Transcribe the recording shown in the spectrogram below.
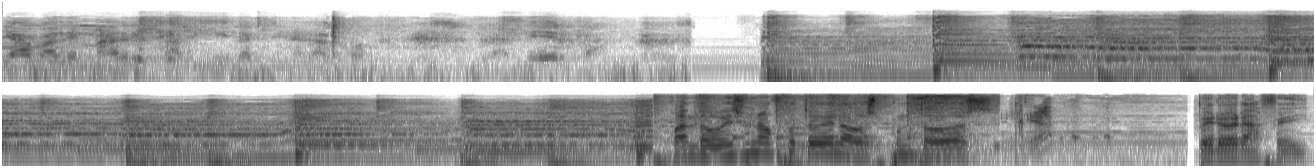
Ya vale madre esta vida sin el alcohol. La verga. Cuando ves una foto de la 2.2. Pero era fake.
